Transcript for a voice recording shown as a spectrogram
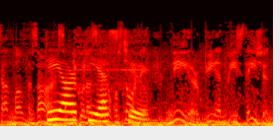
San Baltazar, San Nicolas, Ilocos Norte. Near PNP Station.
